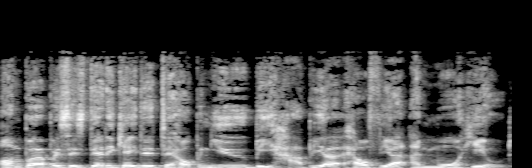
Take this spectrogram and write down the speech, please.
On Purpose is dedicated to helping you be happier, healthier, and more healed.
